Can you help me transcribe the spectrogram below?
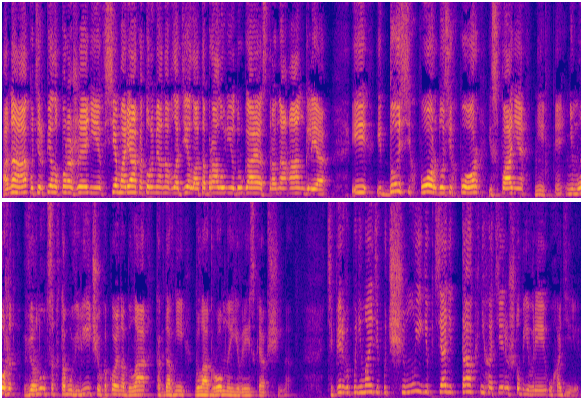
Она потерпела поражение, все моря, которыми она владела, отобрала у нее другая страна, Англия. И, и до сих пор, до сих пор Испания не, не может вернуться к тому величию, какой она была, когда в ней была огромная еврейская община. Теперь вы понимаете, почему египтяне так не хотели, чтобы евреи уходили.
